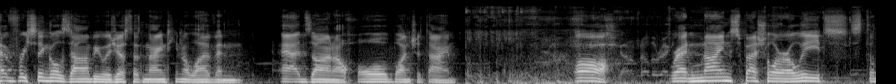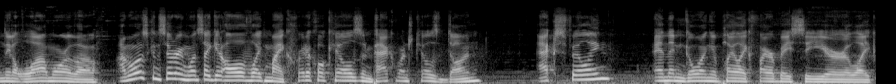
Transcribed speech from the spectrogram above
every single zombie with just this 1911 adds on a whole bunch of time. Oh, we're at nine special or elites. Still need a lot more though. I'm always considering once I get all of like my critical kills and pack-a-punch kills done, X-filling, and then going and play like Firebase Z or like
